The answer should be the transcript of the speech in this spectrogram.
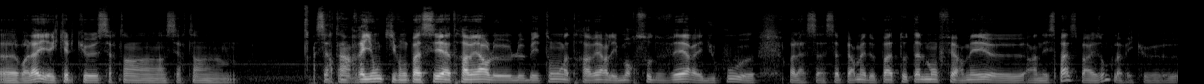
Euh, voilà, il y a quelques certains certains certains rayons qui vont passer à travers le, béton, à travers les morceaux de verre, et du coup, euh, voilà, ça, permet de pas totalement fermer euh, un espace, par exemple, avec euh,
